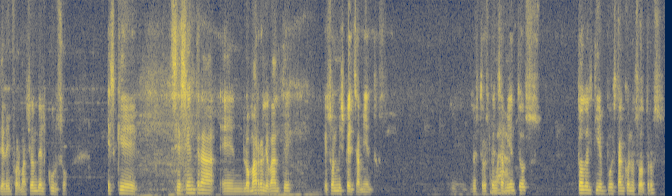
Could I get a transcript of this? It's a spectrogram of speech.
la información del curso es que se centra en lo más relevante que son mis pensamientos. Eh, nuestros pensamientos todo el tiempo están con nosotros,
